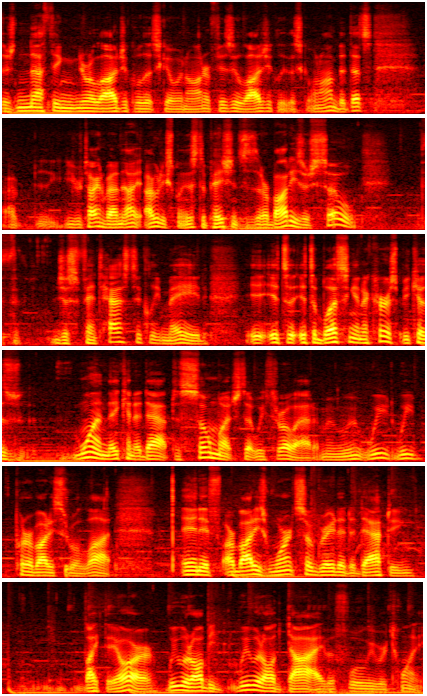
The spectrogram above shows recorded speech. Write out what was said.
there's nothing neurological that's going on or physiologically that's going on. But that's you were talking about, and I, I, would explain this to patients: is that our bodies are so f- just fantastically made. It, it's a it's a blessing and a curse because one, they can adapt to so much that we throw at them, and we we, we put our bodies through a lot. And if our bodies weren't so great at adapting like they are, we would all be we would all die before we were 20.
